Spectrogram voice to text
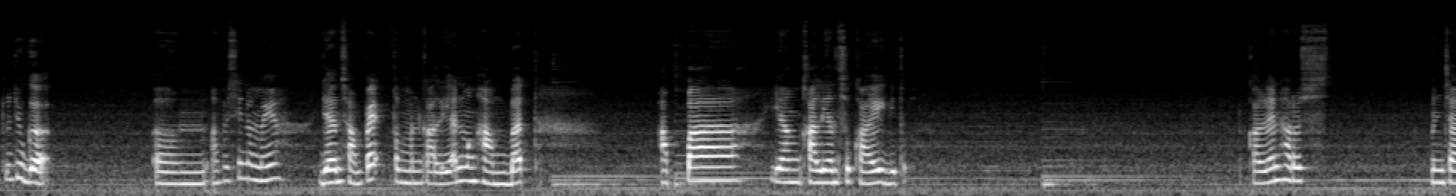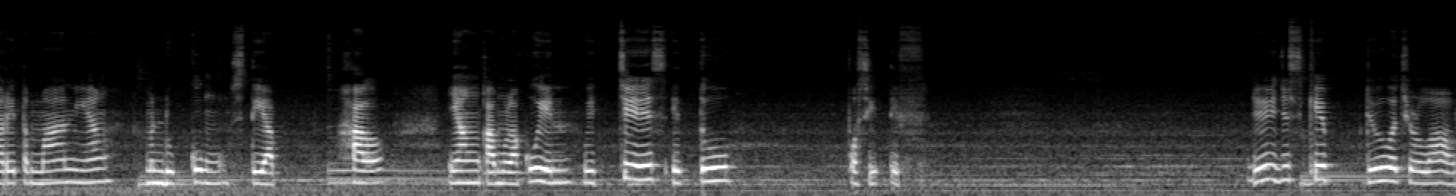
Itu juga um, apa sih namanya jangan sampai teman kalian menghambat apa yang kalian sukai gitu. Kalian harus mencari teman yang mendukung setiap hal yang kamu lakuin which is itu positif. Jadi just keep do what you love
